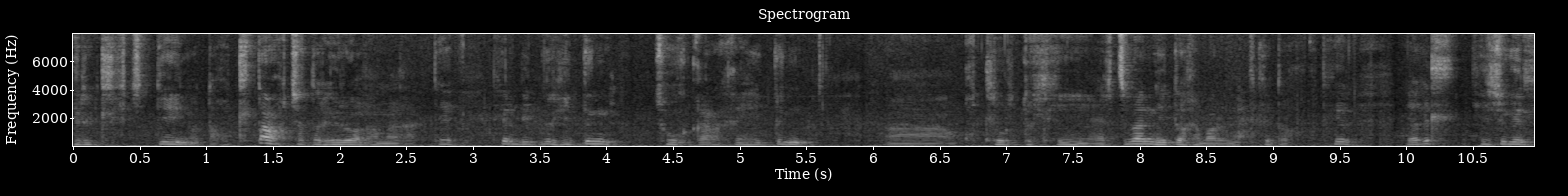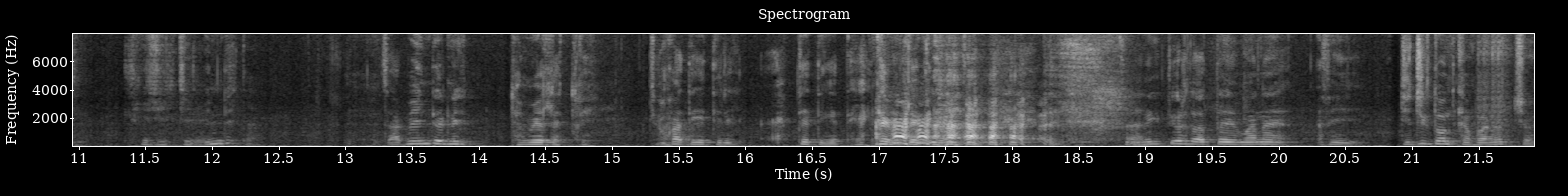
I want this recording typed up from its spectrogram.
хэрэглэгчдийн одоо худалдаа авах чадвар хэр байгаа маяга тий. Тэгэхээр бид нар хідэн цүнх гаргахын хідэн гутал үйлдвэрлэхийн арзмаар нь хэд байх юм баг мэдэх гээд байгаа. Тэгэхээр яг л тийшгээл хэлхий шилжиж байна л да. За би энэ дээр нэг томьёолох юм. Жохоо тэгээ тэрийг автаа тэгээ дахиад. За нэгдүгээр одоо манай жижиг дунд компаниуд ч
